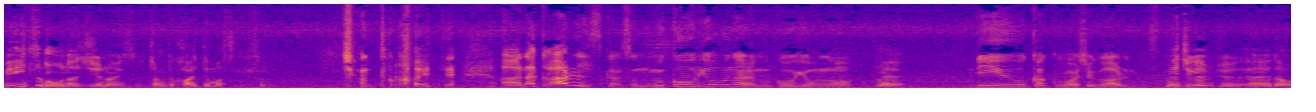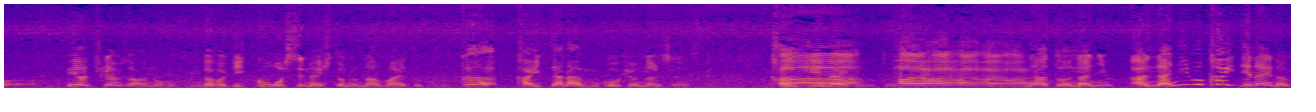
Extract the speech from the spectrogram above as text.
えいやいつも同じじゃないですよ。ちゃんと書いてますよそちゃんと書いてあなんかあるんですか？その無効票なら無効票の理由を書く場所があるんですか？え違います違いますえだからいや違います。あのだから立候補してない人の名前とか書いたら無効票になるじゃないですか関係ないってことはいはいはいはいではい。あと何あ何も書いてないのは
